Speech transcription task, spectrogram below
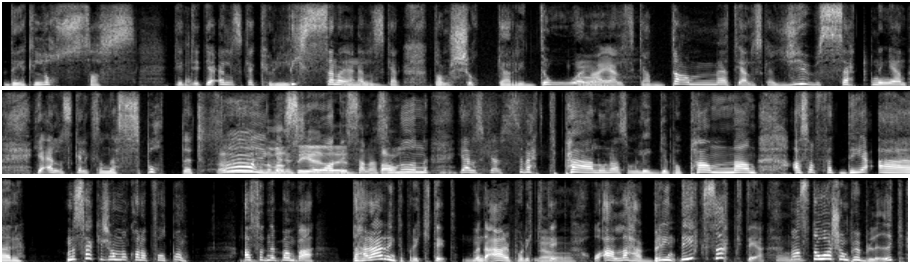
det är ett låtsas... Jag älskar kulisserna, jag älskar de tjocka ridåerna, jag älskar dammet, jag älskar ljussättningen. Jag älskar liksom när spottet man flyger ser ur skådisarnas damm. mun. Jag älskar svettpärlorna som ligger på pannan. Alltså för att det är... Men säkert som att kolla på fotboll. Alltså när man bara det här är inte på riktigt, men det är på riktigt. Ja. Och alla här brinner. Det är exakt det! Man står som publik,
